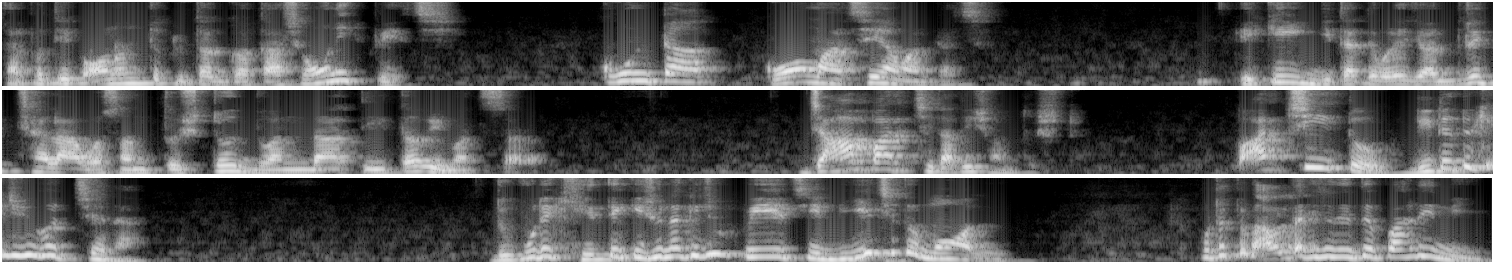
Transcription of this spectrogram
তার প্রতি অনন্ত কৃতজ্ঞতা আছে, অনেক পেয়েছি। কোনটা কম আছে আমার কাছে? একেই গীতাতে বলে, যদৃচ্ছালা অসন্তুষ্ট দ্বন্দ্বাতীত বিমৎসর। যা পাচ্ছি তাতেই সন্তুষ্ট। পাচ্ছি তো, দিতে তো কিছুই হচ্ছে না। দুপুরে খেতে কিছু না কিছু পেয়েছি, দিয়েছি তো মল। ওটা তো আলাদা কিছু দিতে পারিনি।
